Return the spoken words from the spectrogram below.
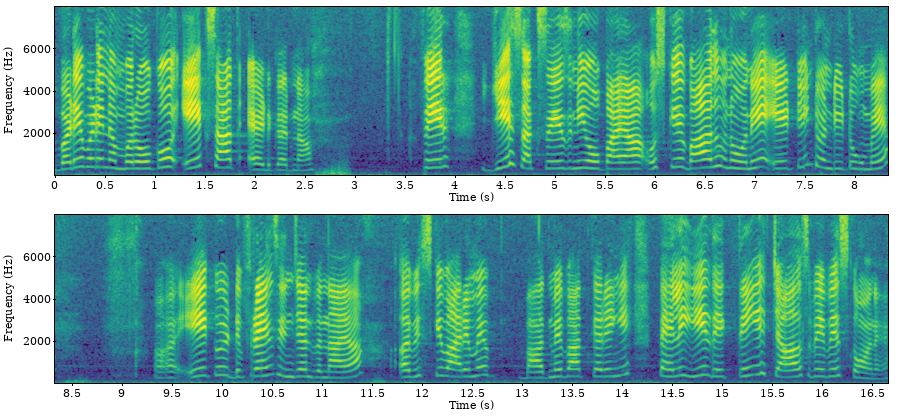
बड़े बड़े नंबरों को एक साथ ऐड करना। फिर ये सक्सेस नहीं हो पाया। उसके बाद उन्होंने 1822 में एक डिफरेंस इंजन बनाया। अब इसके बारे में बाद में बात करेंगे। पहले ये देखते हैं, ये चार्ल्स बेबेस कौन है?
